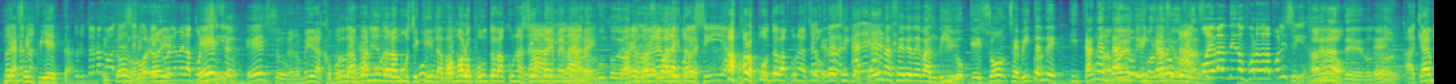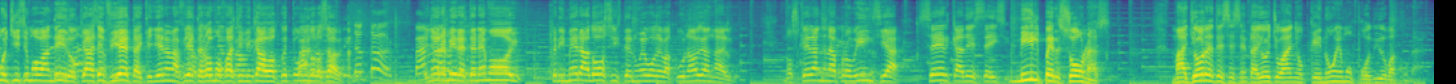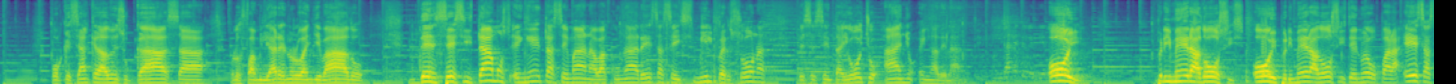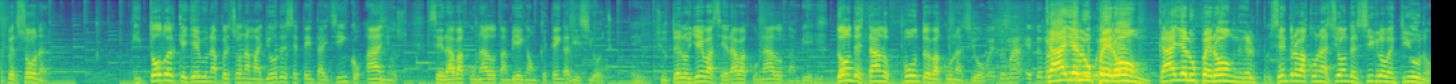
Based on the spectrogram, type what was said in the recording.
Y Pero hacen fiesta. pero usted no acaban de decir que el problema es la policía. Eso, eso. Pero mira, como están poniendo la musiquita, vamos a los puntos de vacunación. Ven, ven, ven, es. Vamos a los puntos de vacunación. Es Doctor, decir, que aquí hay una adelante. serie de bandidos que son, se visten de y están Vamos andando en carros. Ah, blancos. ¿o hay bandidos fuera de la policía? No, no, no. Adelante, doctor. Aquí hay muchísimos bandidos que hacen fiestas y que llenan la fiesta de romo falsificado. Aquí todo el mundo lo sabe. Doctor, vamos Señores, mire, tenemos hoy primera dosis de nuevo de vacuna. Oigan algo. Nos quedan en la provincia cerca de 6 mil personas mayores de 68 años que no hemos podido vacunar. Porque se han quedado en su casa, los familiares no lo han llevado. Necesitamos en esta semana vacunar esas 6 mil personas de 68 años en adelante. Hoy, primera dosis, hoy primera dosis de nuevo para esas personas. Y todo el que lleve una persona mayor de 75 años será vacunado también, aunque tenga 18. Si usted lo lleva, será vacunado también. ¿Dónde están los puntos de vacunación? Esto es más- esto es más- Calle Luperón, calle Luperón, en el centro de vacunación del siglo XXI.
